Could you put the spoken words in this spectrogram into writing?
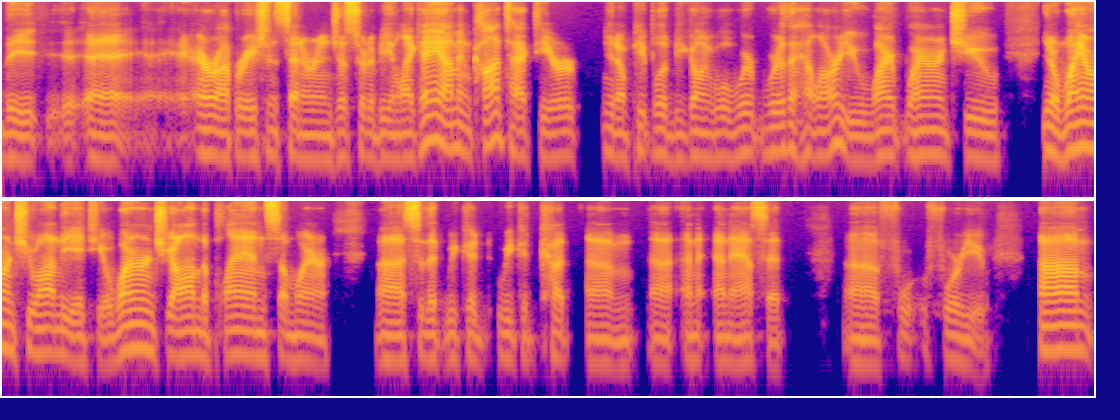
the uh, air operations center and just sort of being like hey i'm in contact here you know people would be going well where, where the hell are you why, why aren't you you know why aren't you on the ato why aren't you on the plan somewhere uh, so that we could we could cut um, uh, an, an asset uh, for for you um,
